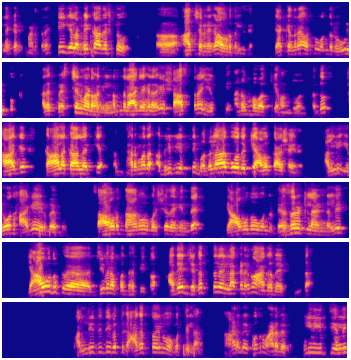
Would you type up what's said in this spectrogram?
ತಲೆ ಕಟ್ ಮಾಡ್ತಾರೆ. ಹೀಗೆಲ್ಲ ಬೇಕಾದಷ್ಟು ಆ, ಆಚರಣೆಗಳು ಅವ್ರದಲ್ಲಿದೆ ಯಾಕಂದ್ರೆ ಅವ್ರದ್ದು ಒಂದು ರೂಲ್ ಬುಕ್ ಅದಕ್ಕೆ ಕ್ವೆಶ್ಚನ್ ಮಾಡೋ ಹಾಗಿಲ್ಲ. ನಮ್ದ್ರಲ್ಲಿ ಆಗ್ಲೇ ಹೇಳಿದಾಗೆ ಶಾಸ್ತ್ರ ಯುಕ್ತಿ ಅನುಭವಕ್ಕೆ ಹೊಂದುವಂತದ್ದು ಹಾಗೆ ಕಾಲ ಕಾಲಕ್ಕೆ ಧರ್ಮದ ಅಭಿವ್ಯಕ್ತಿ ಬದಲಾಗುವುದಕ್ಕೆ ಅವಕಾಶ ಇದೆ. ಅಲ್ಲಿ ಇರೋದು ಹಾಗೆ ಇರಬೇಕು. ಸಾವಿರದ ನಾನೂರು ವರ್ಷದ ಹಿಂದೆ ಯಾವುದೋ ಒಂದು ಡೆಸರ್ಟ್ ಲ್ಯಾಂಡ್ನಲ್ಲಿ ಯಾವುದು ಜೀವನ ಪದ್ಧತಿ ಇತ್ತೋ ಅದೇ ಜಗತ್ತಿನ ಎಲ್ಲಾ ಕಡೆನೂ ಆಗಬೇಕು ಅಂತ. ಅಲ್ಲಿದ್ದು ಇವತ್ತಿಗೆ ಆಗತ್ತೋ ಇಲ್ವೋ ಗೊತ್ತಿಲ್ಲ. ಮಾಡಬೇಕು ಅಂದ್ರೆ ಮಾಡಬೇಕು ಈ ರೀತಿಯಲ್ಲಿ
